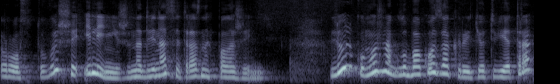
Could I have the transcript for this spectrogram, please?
росту выше или ниже на 12 разных положений. Люльку можно глубоко закрыть от ветра,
